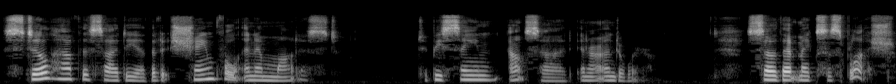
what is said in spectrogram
still have this idea that it's shameful and immodest to be seen outside in our underwear. So that makes us blush.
